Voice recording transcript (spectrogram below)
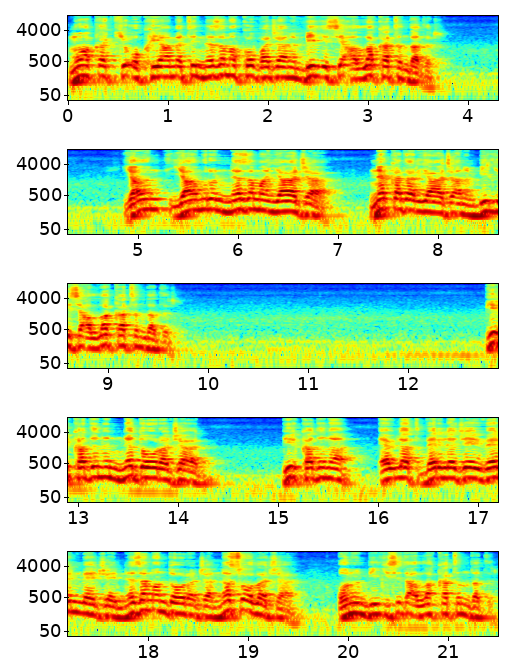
Muhakkak ki o kıyametin ne zaman kopacağının bilgisi Allah katındadır. Yağın, yağmurun ne zaman yağacağı, ne kadar yağacağının bilgisi Allah katındadır. Bir kadının ne doğuracağı, bir kadına evlat verileceği, verilmeyeceği, ne zaman doğuracağı, nasıl olacağı, onun bilgisi de Allah katındadır.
